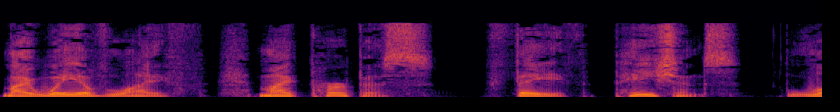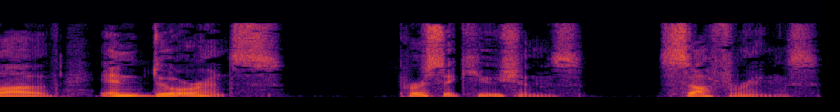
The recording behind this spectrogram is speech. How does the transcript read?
my way of life my purpose faith patience love endurance persecutions sufferings.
